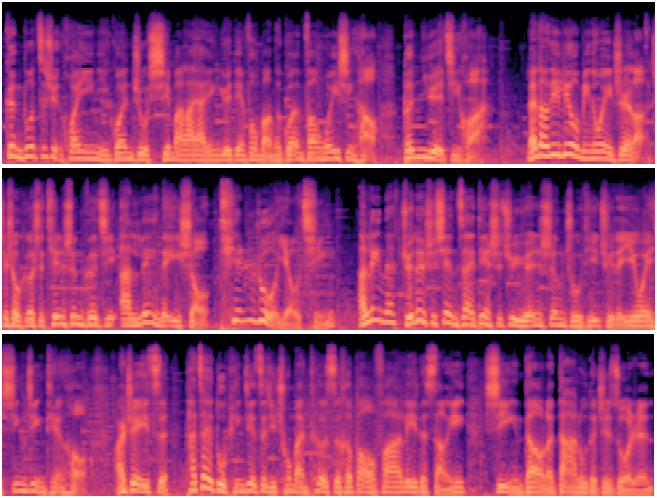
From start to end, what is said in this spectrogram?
更多资讯，欢迎你关注喜马拉雅音乐巅峰榜的官方微信号“奔月计划”。来到第六名的位置了，这首歌是天生歌姬阿令的一首《天若有情》。阿令呢，绝对是现在电视剧原声主题曲的一位新晋天后。而这一次，她再度凭借自己充满特色和爆发力的嗓音，吸引到了大陆的制作人，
